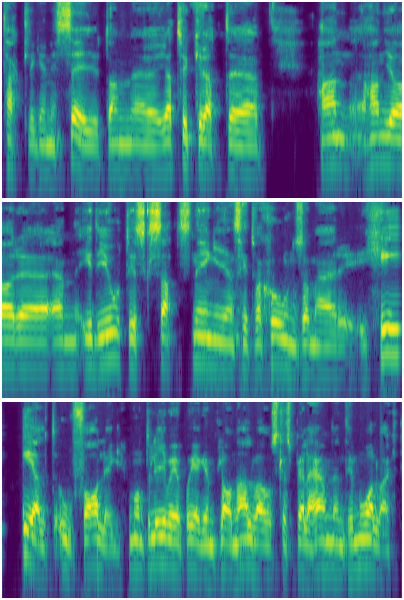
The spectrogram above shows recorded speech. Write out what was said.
tacklingen i sig utan eh, jag tycker att eh, han, han gör eh, en idiotisk satsning i en situation som är he- helt ofarlig. Montolivo är på egen planhalva och ska spela hem den till målvakt.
